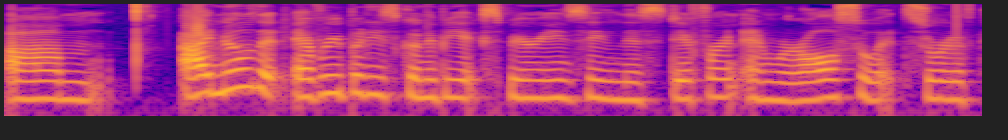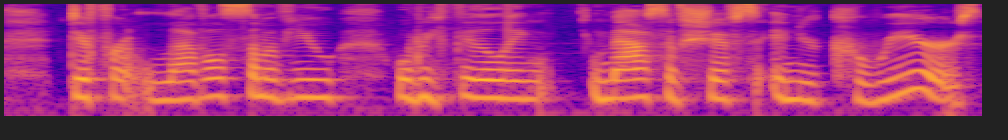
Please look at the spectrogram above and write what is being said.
Um, I know that everybody's going to be experiencing this different, and we're also at sort of different levels. Some of you will be feeling massive shifts in your careers,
